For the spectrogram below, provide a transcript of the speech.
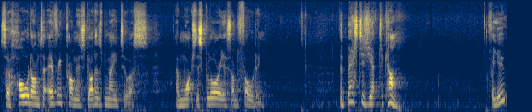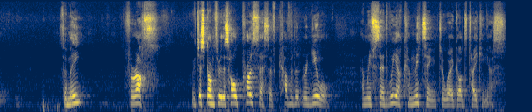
So hold on to every promise God has made to us and watch this glorious unfolding. The best is yet to come. For you, for me, for us. We've just gone through this whole process of covenant renewal, and we've said we are committing to where God's taking us.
